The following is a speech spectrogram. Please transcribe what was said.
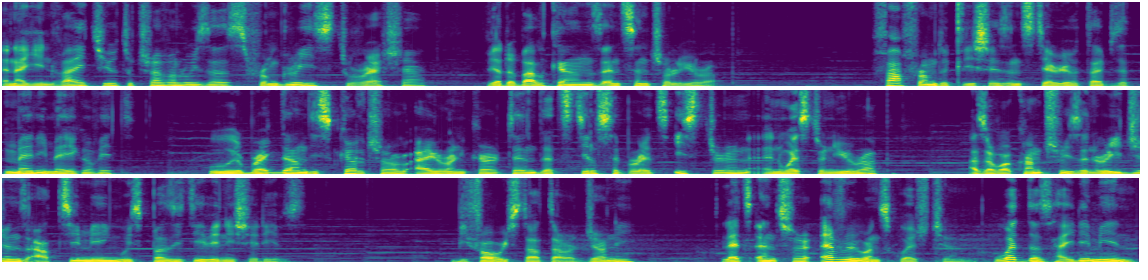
and I invite you to travel with us from Greece to Russia via the Balkans and Central Europe. Far from the cliches and stereotypes that many make of it, we will break down this cultural iron curtain that still separates Eastern and Western Europe, as our countries and regions are teeming with positive initiatives. Before we start our journey, let's answer everyone's question What does Haile mean?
